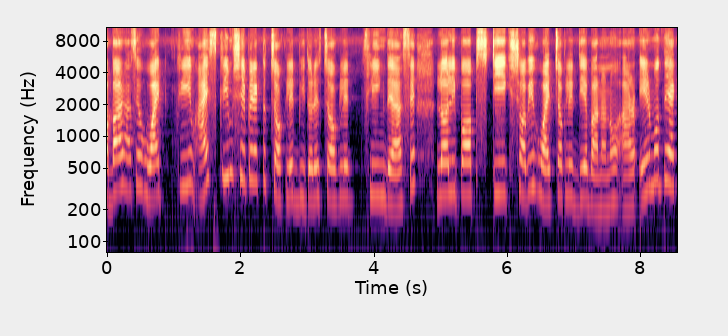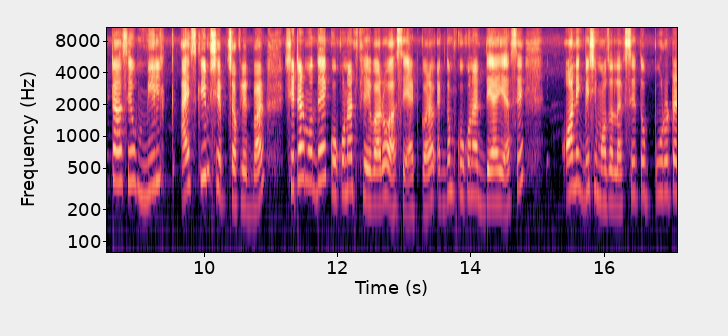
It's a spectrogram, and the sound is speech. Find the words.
আবার আছে হোয়াইট ক্রিম আইসক্রিম শেপের একটা চকলেট, ভিতরে চকলেট ফ্লিং দেওয়া আছে। ললিপপ, স্টিক সবই হোয়াইট চকলেট দিয়ে বানানো। আর এর মধ্যে একটা আছে milk ice cream shape chocolate bar. সেটার মধ্যে কোকোনাট ফ্লেভারও আছে অ্যাড করা, একদম কোকোনাট দেয়াই আছে। অনেক বেশি মজা লাগছে। তো পুরোটা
